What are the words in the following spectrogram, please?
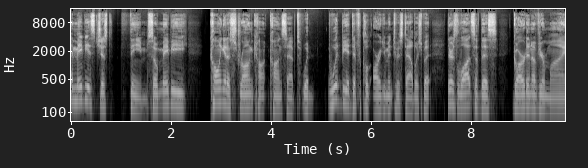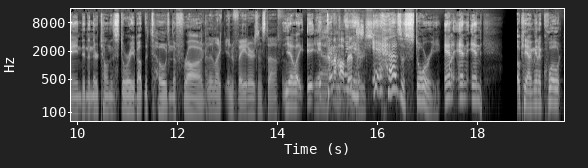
and maybe it's just theme. So maybe calling it a strong con- concept would would be a difficult argument to establish. But there's lots of this garden of your mind, and then they're telling the story about the toad and the frog. And then like invaders and stuff. Yeah, like it, Yeah. it And the definitely Hobbits. it has a story. And and and okay, I'm going to quote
